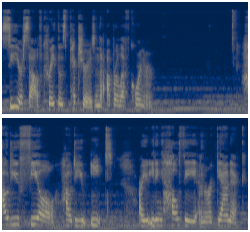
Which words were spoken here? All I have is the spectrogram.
See yourself, create those pictures in the upper left corner. How do you feel? How do you eat? Are you eating healthy and organic?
